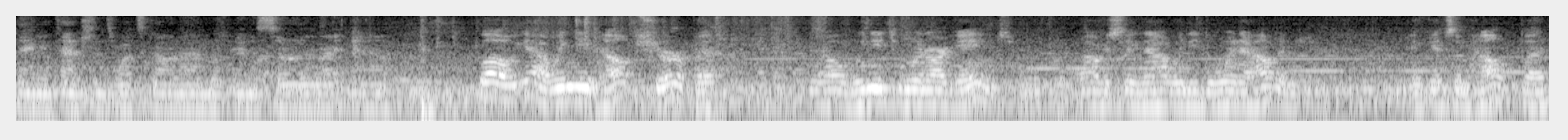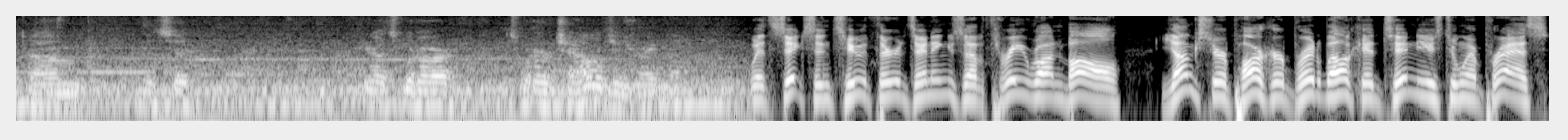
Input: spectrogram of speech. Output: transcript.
paying attention to what's going on with Minnesota right now. Well, yeah, we need help, sure, but you know, we need to win our games. Obviously, now we need to win out and, and get some help. But um, it's a, you know, it's what our it's what our challenge is right now. With six and two thirds innings of three run ball, youngster Parker Bridwell continues to impress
